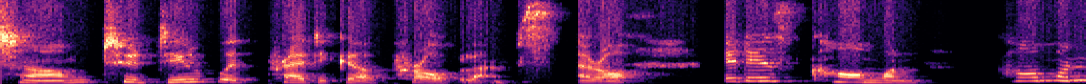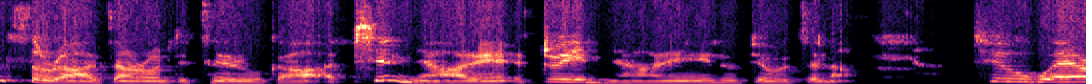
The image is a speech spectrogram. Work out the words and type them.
charm to deal with practical problems အဲ့တော့ it is common common ဆိုတာကြတော့ဒီကျေတို့ကအဖြစ်များတယ်အတွေ့များတယ်လို့ပြောချင်တာ to wear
